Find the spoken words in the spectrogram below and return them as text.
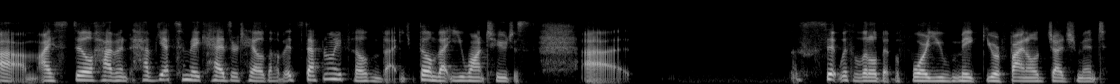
um, I still haven't have yet to make heads or tails of. It's definitely a film that film that you want to just uh, sit with a little bit before you make your final judgment.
